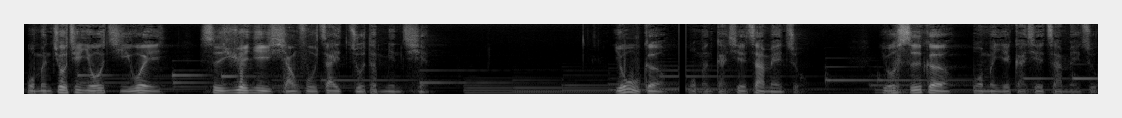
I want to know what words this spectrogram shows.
我们究竟有几位是愿意降服在主的面前？有五个，我们感谢赞美主；有十个，我们也感谢赞美主。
